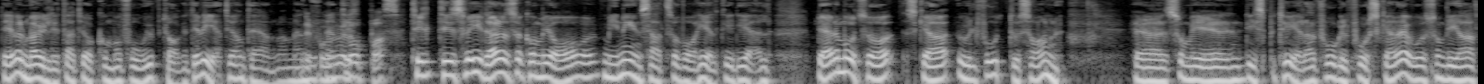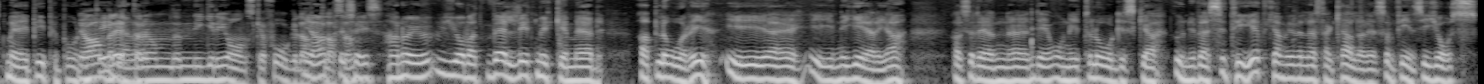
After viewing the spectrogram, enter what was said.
det är väl möjligt att jag kommer få uppdraget, det vet jag inte än. Men, det får vi väl till, hoppas. Till, tills vidare så kommer jag, min insats att vara helt ideell. Däremot så ska Ulf Ottosson Eh, som är disputerad fågelforskare och som vi har haft med i Pippi-podden ja, tidigare. Ja, berättade om den nigerianska fågelatlasen. Ja, precis. Han har ju jobbat väldigt mycket med Aplori i, eh, i Nigeria. Alltså den, eh, det ornitologiska universitet kan vi väl nästan kalla det som finns i Jos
